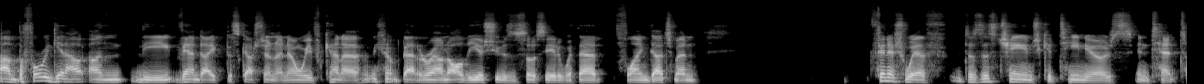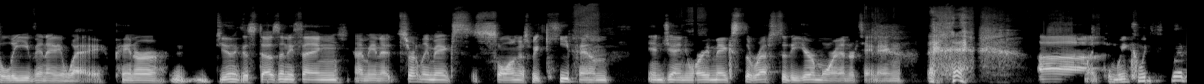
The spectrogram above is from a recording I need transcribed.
Um, before we get out on the Van Dijk discussion, I know we've kind of, you know, batted around all the issues associated with that Flying Dutchman. Finish with Does this change Coutinho's intent to leave in any way? Painter, do you think this does anything? I mean, it certainly makes, so long as we keep him in January makes the rest of the year more entertaining. uh, like, can we can we slip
